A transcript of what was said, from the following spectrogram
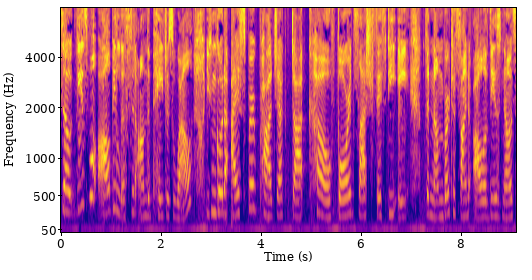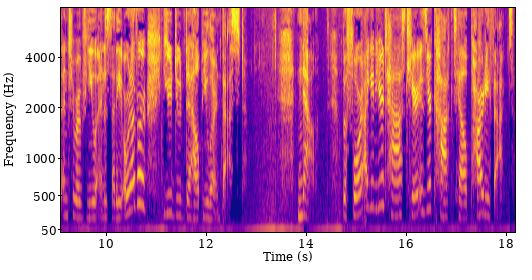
So these will all be listed on the page as well. You can go to icebergproject.co forward slash 58, the number to find all of these notes and to review and to study or whatever you do to help you learn best. Now, before I give you your task, here is your cocktail party fact.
